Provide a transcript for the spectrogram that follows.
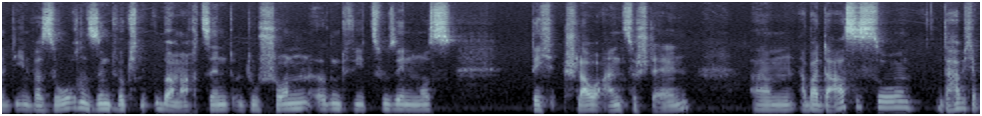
äh, die Invasoren sind, wirklich eine Übermacht sind und du schon irgendwie zusehen musst, dich schlau anzustellen. Ähm, aber da ist es so, da habe ich am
